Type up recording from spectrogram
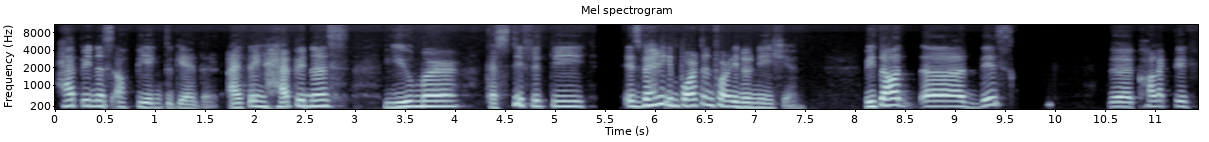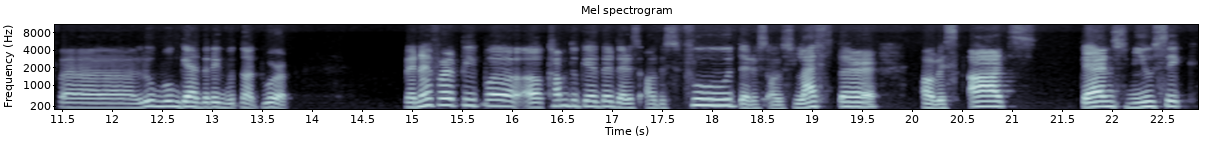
happiness of being together. I think happiness, humor, festivity is very important for Indonesian. Without uh, this the collective uh, lumbung gathering would not work. Whenever people uh, come together, there is always food, there is always laughter, always arts, dance, music.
